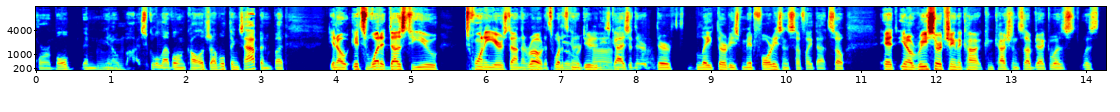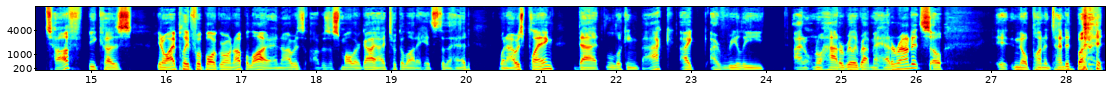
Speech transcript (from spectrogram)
horrible. And mm-hmm. you know, mm-hmm. high school level and college level, things happen. But you know, it's what it does to you 20 years down the road. It's what it's going to do to these guys in their their late 30s, mid 40s, and stuff like that. So, it you know, researching the con- concussion subject was was tough because you know I played football growing up a lot, and I was I was a smaller guy. I took a lot of hits to the head when I was playing. That looking back, I I really I don't know how to really wrap my head around it. So, it, no pun intended, but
